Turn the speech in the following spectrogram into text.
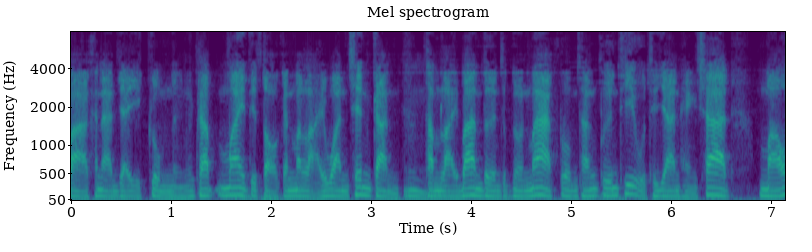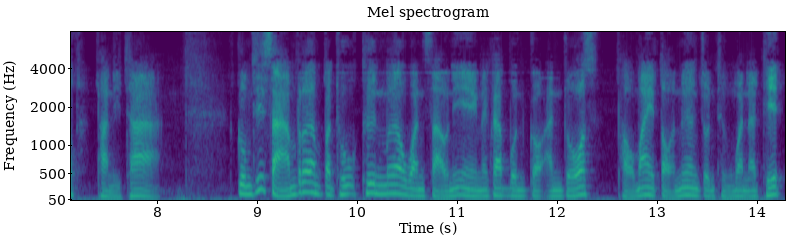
ป่าขนาดใหญ่อีกกลุ่มหนึ่งนะครับไหม้ติดต่อกันมาหลายวันเช่นกันทำลายบ้านเรือนจำนวนมาก รวมทั้งพื้นที่อุทยานแห่งชาติมาลต์พานิทากลุ่มที่ 3 เริ่มปะทุขึ้นเมื่อวันเสาร์นี้เองนะครับบนเกาะอันโดรส เผาไหม้ต่อเนื่องจนถึงวันอาทิตย์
